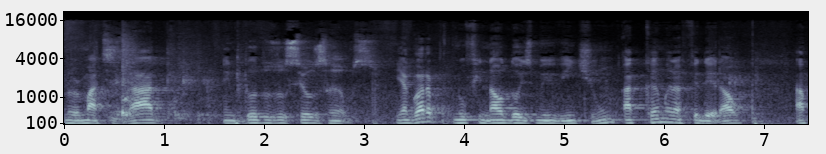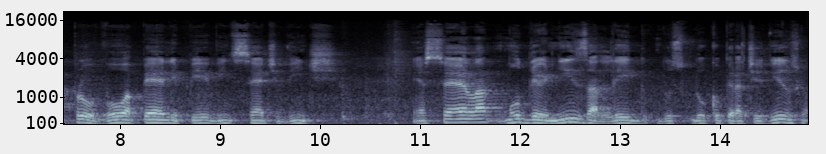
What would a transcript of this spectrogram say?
normatizado em todos os seus ramos. E agora, no final de 2021, a Câmara Federal aprovou a PLP 2720. Essa ela moderniza a lei do, do cooperativismo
